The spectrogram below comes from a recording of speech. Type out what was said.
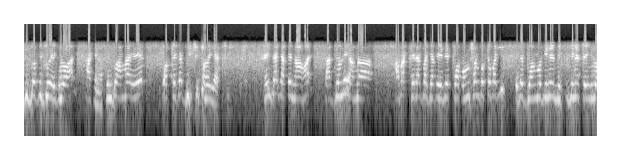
যুদ্ধ বিদ্রোহ এগুলো আর থাকে না। কিন্তু আমরা এর পর থেকে বিচ্ছিত হয়ে যাচ্ছি। সেইটা যাতে না হয়, তার জন্যই আমরা আবার ফের একবার যাতে এদের পথ অনুসরণ করতে পারি, এদের জন্মদিনে মৃত্যুদিনে সেইগুলো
